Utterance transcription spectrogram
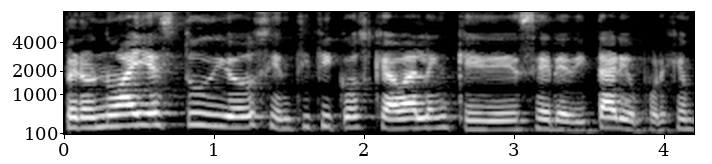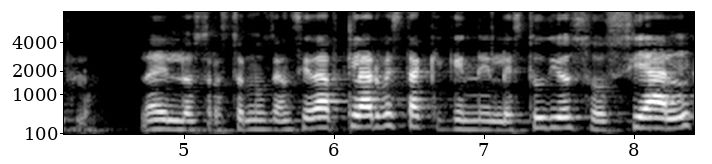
pero no hay estudios científicos que avalen que es hereditario, por ejemplo, los trastornos de ansiedad. Claro está que en el estudio social,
